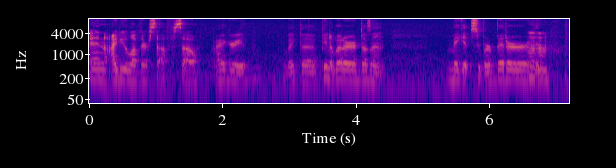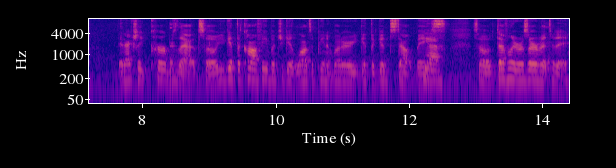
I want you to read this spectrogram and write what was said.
And I do love their stuff, so. I agree. Like the peanut butter doesn't make it super bitter. It, it, actually curbs that. So you get the coffee, but you get lots of peanut butter. You get the good stout base. Yeah. So definitely reserve it today.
